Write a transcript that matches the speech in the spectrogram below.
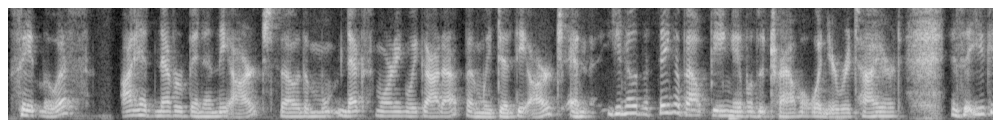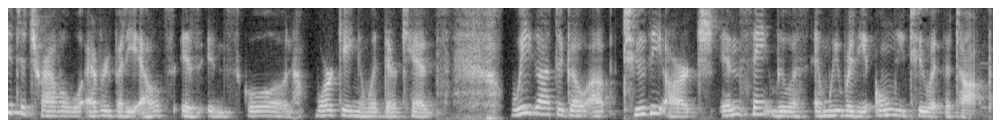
St. Louis I had never been in the arch. So the next morning we got up and we did the arch. And you know, the thing about being able to travel when you're retired is that you get to travel while everybody else is in school and working and with their kids. We got to go up to the arch in St. Louis and we were the only two at the top.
